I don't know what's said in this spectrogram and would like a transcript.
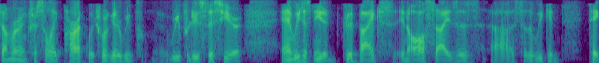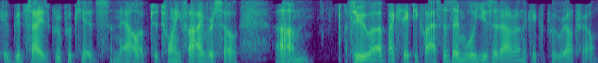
summer in Crystal Lake Park, which we're going to re- reproduce this year. And we just needed good bikes in all sizes uh, so that we could take a good-sized group of kids, now up to 25 or so, um, through uh, bike safety classes, and we'll use it out on the Kickapoo Rail Trail.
